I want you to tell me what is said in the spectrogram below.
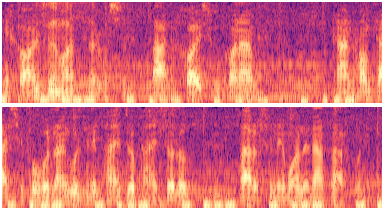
می‌خواین می‌تونه موثر باشه. بله خواهش می‌کنم. تنها هم تشریف آوردن گزینه 50 50 رو براشون اعمال نظر کنید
